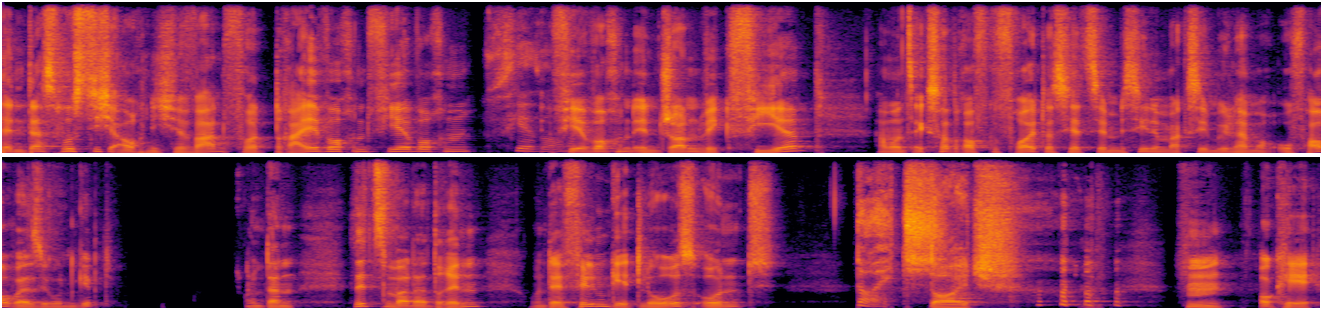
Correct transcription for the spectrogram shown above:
Denn das wusste ich auch nicht. Wir waren vor drei Wochen, vier Wochen Vier Wochen. vier Wochen in John Wick 4. Haben uns extra darauf gefreut, dass es jetzt im Cinemax in Mülheim auch OV-Versionen gibt. Und dann sitzen wir da drin und der Film geht los und Deutsch. Deutsch. hm, okay.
